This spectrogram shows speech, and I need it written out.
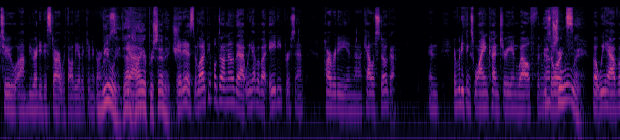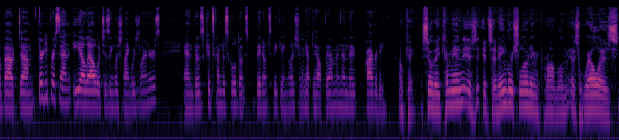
to um, be ready to start with all the other kindergartners. Really, that Yeah. higher percentage? It is, but a lot of people don't know that. We have about 80% poverty in uh, Calistoga. And everybody thinks wine country and wealth and resorts. Absolutely. But we have about um, 30% ELL, which is English language learners. And those kids come to school, don't, they don't speak English, and we have to help them. And then the poverty. Okay, so they come in, is it's an English learning problem as well as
